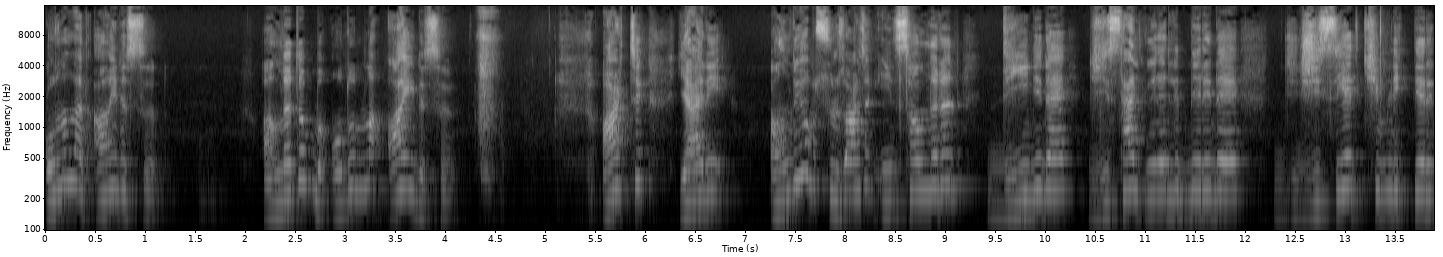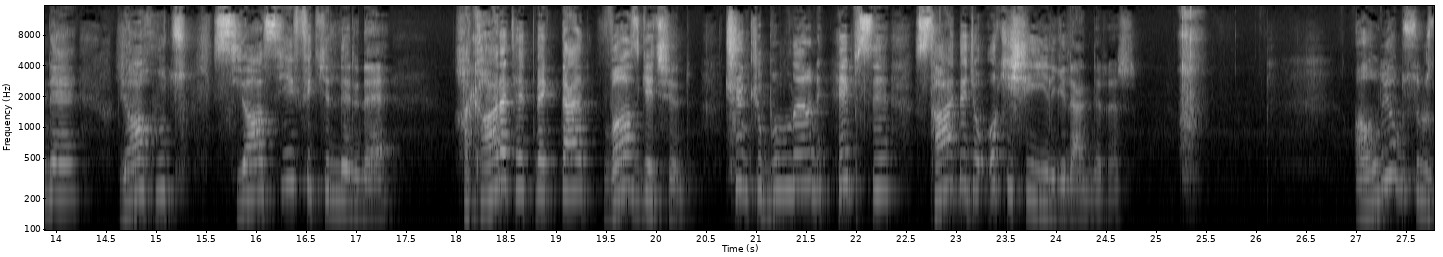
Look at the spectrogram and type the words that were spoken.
Onunla aynısın. Anladın mı? Onunla aynısın. Artık yani anlıyor musunuz? Artık insanların dinine, cinsel yönelimlerine, cinsiyet kimliklerine yahut siyasi fikirlerine hakaret etmekten vazgeçin. Çünkü bunların hepsi sadece o kişiyi ilgilendirir. Anlıyor musunuz?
